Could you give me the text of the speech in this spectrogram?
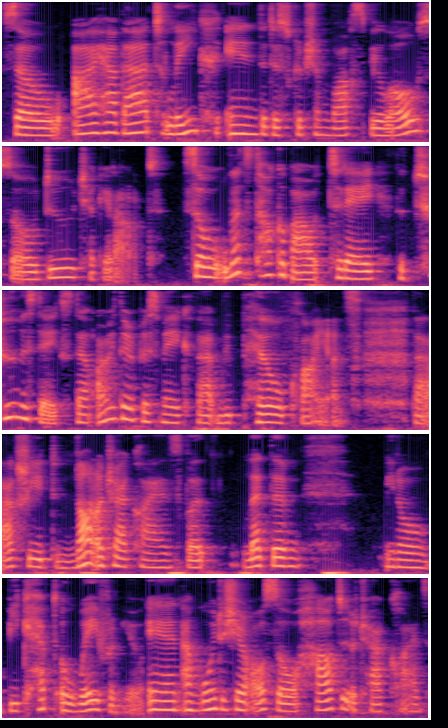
So I have that link in the description box below, so do check it out. So let's talk about today the two mistakes that art therapists make that repel clients, that actually do not attract clients, but let them, you know, be kept away from you. And I'm going to share also how to attract clients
